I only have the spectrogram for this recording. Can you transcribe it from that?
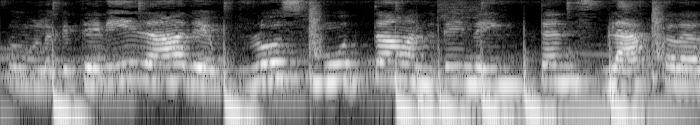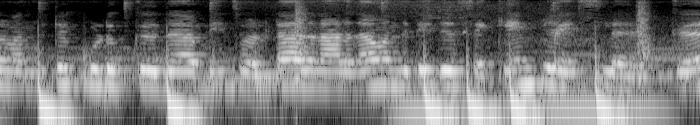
ஸோ உங்களுக்கு தெரியுதா? அது எவ்வளோ ஸ்மூத்தாக வந்துட்டு இந்த இன்டென்ஸ் பிளாக் கலர் வந்துட்டு கொடுக்குது அப்படின்னு சொல்லிட்டு அதனால தான் வந்துட்டு இது செகண்ட் பிளேஸில் இருக்கு.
